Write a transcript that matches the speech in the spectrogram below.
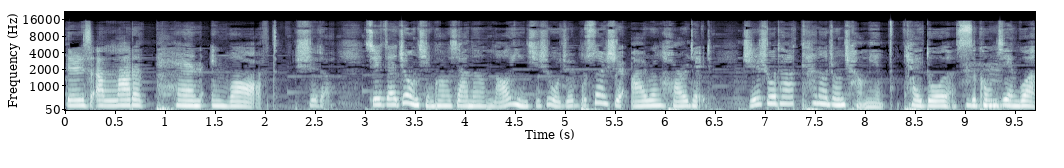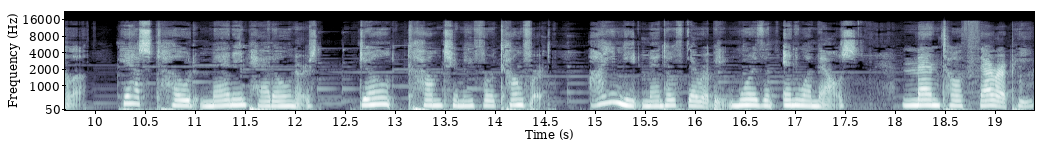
There's a lot of pain involved. ”是的，所以在这种情况下呢，老尹其实我觉得不算是 iron-hearted，只是说他看到这种场面太多了，司空见惯了。He has told many pet owners, "Don't come to me for comfort. I need mental therapy more than anyone else." Mental therapy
